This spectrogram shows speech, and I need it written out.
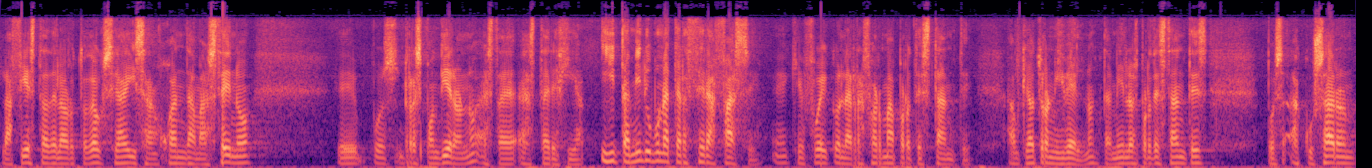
la fiesta de la ortodoxia y San Juan Damasceno, eh, pues respondieron a, esta, herejía. Y también hubo una tercera fase, eh, que fue con la reforma protestante, aunque a otro nivel. ¿no? También los protestantes pues, acusaron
